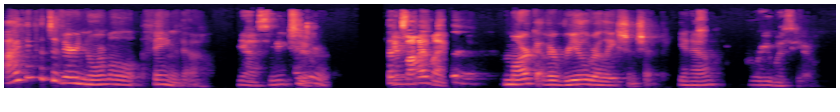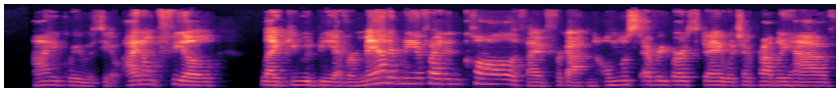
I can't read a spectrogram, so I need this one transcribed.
I think that's a very normal thing, though. Yes, me too. That's, In my that's life, the mark of a real relationship. You know, agree with you. I agree with you. I don't feel like you would be ever mad at me if I didn't call, if I've forgotten almost every birthday, which I probably have.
